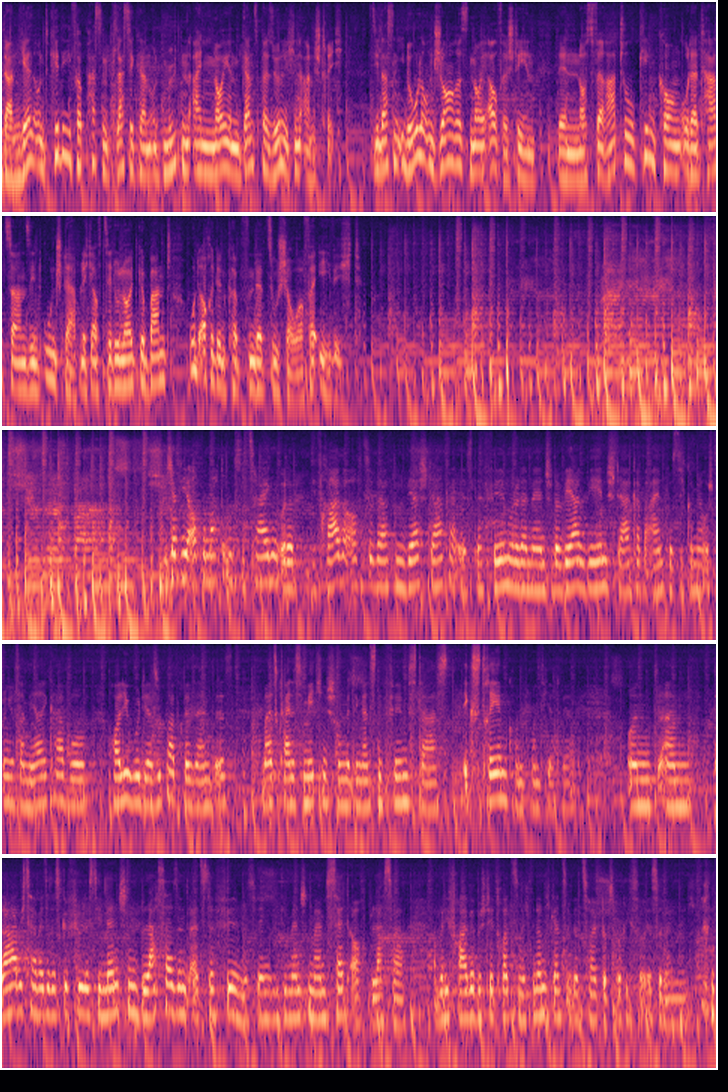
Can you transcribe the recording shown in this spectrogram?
Danielle und Kiddy verpassen Klassikern und Mythen einen neuen, ganz persönlichen Anstrich. Sie lassen Idole und Genres neu auferstehen, denn Nosferatu, King Kong oder Tarzan sind unsterblich auf Zelluloid gebannt und auch in den Köpfen der Zuschauer verewigt. Ich habe die auch gemacht, um zu zeigen oder die Frage aufzuwerfen, wer stärker ist, der Film oder der Mensch oder wer wen stärker beeinflusst. Ich komme ja ursprünglich aus Amerika, wo Hollywood ja super präsent ist, mal als kleines Mädchen schon mit den ganzen Filmstars extrem konfrontiert werde. Und ähm, da habe ich teilweise das Gefühl, dass die Menschen blasser sind als der Film. Deswegen sind die Menschen in meinem Set auch blasser. Aber die Frage besteht trotzdem. Ich bin noch nicht ganz überzeugt, ob es wirklich so ist oder nicht.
